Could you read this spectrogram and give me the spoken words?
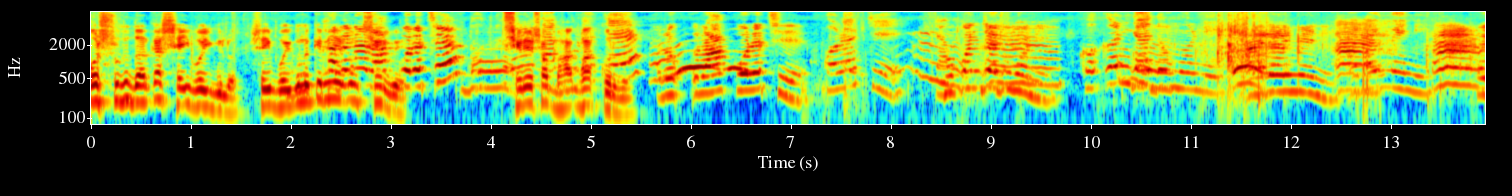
ওর শুধু দরকার সেই বইগুলো। সেই বইগুলোকে নিয়ে এরকম ছিঁড়বে। ছিঁড়ে সব ভাগ ভাগ করবে। রাগ করেছে? করেছে। খোকন জাদুমণি। খোকন জাদুমণি। আইরাই মেনি। মেনি। ওই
